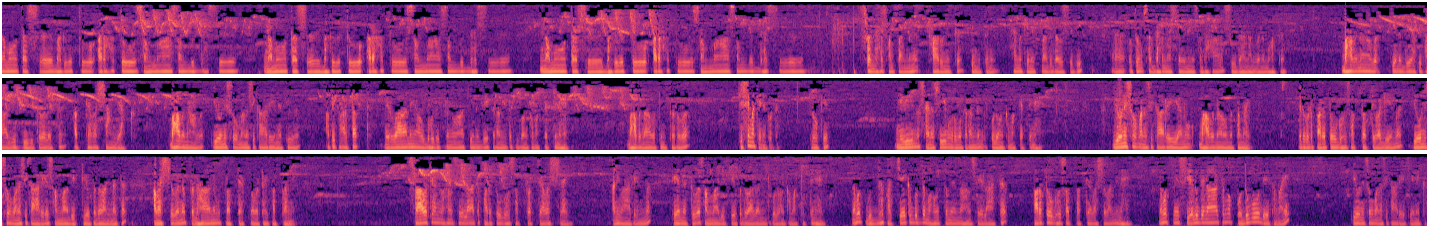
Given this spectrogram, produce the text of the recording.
නමෝ තස් භගවතු අරහතෝ සම්මා සම්බුද්දස්ස. නමෝ තස් භගවතු අරහතෝ සම්මා සම්බුද්දස්ස. නමෝ තස් භගවතු අරහතෝ සම්මා සම්බුද්දස්ස. ශ්‍රද්ධා සම්පන්න කාරුණික පින්තුනි හැම කෙනෙක්ම අද දවසේදී උතුම් සද්ධර්ම ශ්‍රවණය සඳහා සූදානම් වන මොහොත. භාවනාව කියන දේ අපි කායික ජීවිතවලට අත්‍යවශ්‍ය අංගයක්. භාවනාව යෝනිසෝ මනසිකාරයේ නැතිව අපි කාටත් නිර්වාණය අවබෝධ කරනවා කියන දේ කරන්නට පුළුවන් කමක් නැත්තේ නැහැ. භාවනාවකින් කරව කිසිම කෙනෙකුට ලෝකේ නිවීම සැනසීම උරුම කරන්න පුළුවන් කමක් නැත්තේ නැහැ. යෝනිසෝ මනසිකාරයේ යනු භාවනාවම තමයි. එතකොට පරතෝගහ සත්‍යත්‍ය වගේම යෝනිසෝ මනසිකාරයේ සම්මාදිට්ඨිය උපදවන්නට අවශ්‍ය වන ප්‍රධානම ප්‍රත්‍යක් බවටයි පත්වන්නේ. ශ්‍රාවකයන් වහන්සේලාට පරතෝගහ සත්‍යත්‍ය අවශ්‍යයි. අනිවාර්යයෙන්ම එය නැතුව සම්මාදිට්ඨිය උපදවා ගන්නට පුළුවන් කමක් නැත්තේ. නමුත් බුද්ධ පච්චේක බුද්ධ මහෝත්තමයන් වහන්සේලාට පරතෝගහ සත්‍යත්‍ය අවශ්‍ය වන්නේ නැහැ. නමුත් මේ සියලු දෙනාටම පොදු වූ දේ තමයි යෝනිසෝ මනසිකාරය කියන එක.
